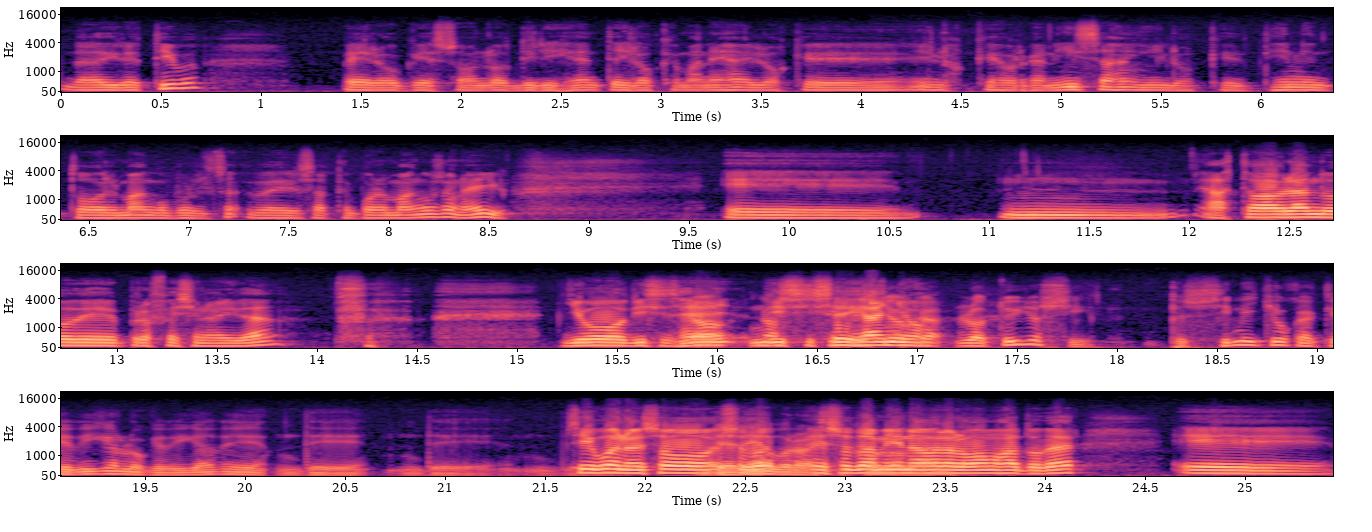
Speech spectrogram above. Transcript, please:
de la directiva pero que son los dirigentes y los que manejan y los que, los que organizan y los que tienen todo el mango por el, sartén por el mango son ellos. Eh, mm, ha estado hablando de profesionalidad. Llevo 16, 16 años. lo tuyo sí, pues sí me choca que diga lo que diga de... de, de, sí, bueno, eso, eso, eso también ahora lo vamos a tocar. Eh,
